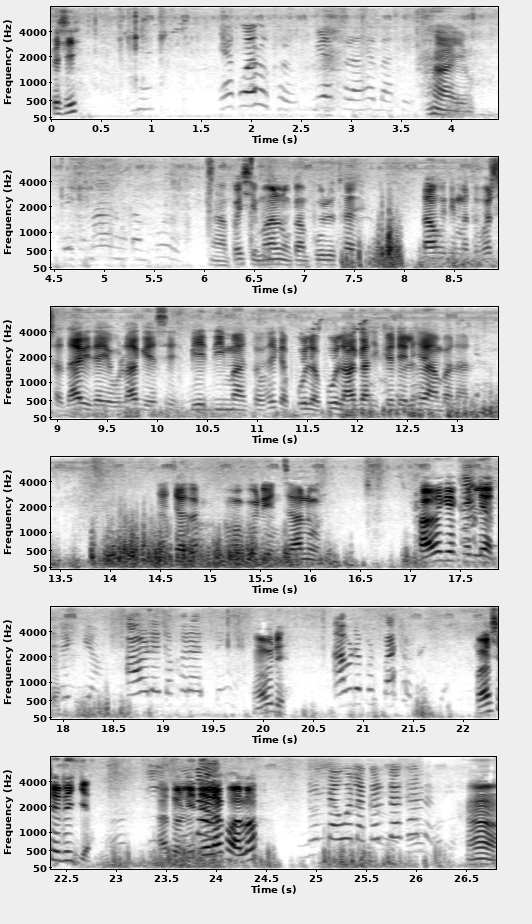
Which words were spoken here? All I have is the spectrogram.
પછી? હા? એમ. હા પછી માલનું કામ પૂરું થાય. ત્યાં સુધીમાં તો વરસાદ આવી જાય એવું લાગે છે. બે દીમાં તો હે કે ફૂલે ફૂલ આગાહી કરેલી હે આંબાલાલ. અત્યારે તો અમે ગુડીને જાનું હવે કે ખરી હતા આવડે? પાછો રહી ગયા. હા તો લીધે રાખો હાલો. હા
